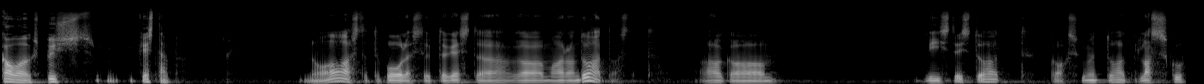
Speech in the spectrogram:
kaua üks püss kestab? no aastate poolest võib ta kesta ka, ma arvan, tuhat aastat, aga viisteist tuhat, kakskümmend tuhat lasku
